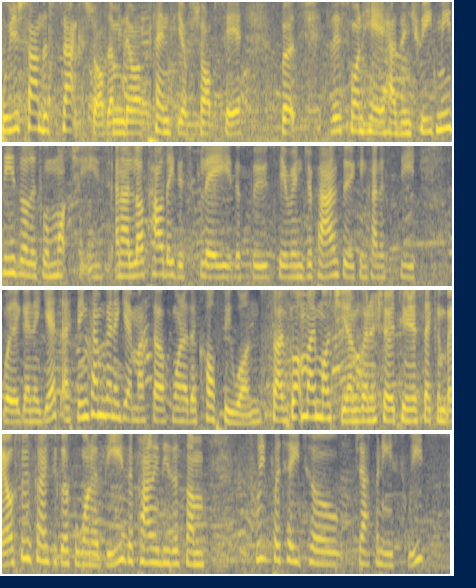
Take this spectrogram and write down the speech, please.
We just found a snack shop. I mean, there are plenty of shops here, but this one here has intrigued me. These are little mochis, and I love how they display the foods here in Japan, so you can kind of see what you're gonna get. I think I'm gonna get myself one of the coffee ones. So I've got my mochi. I'm gonna show it to you in a second. But I also decided to go for one of these. Apparently, these are some sweet potato Japanese sweets.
